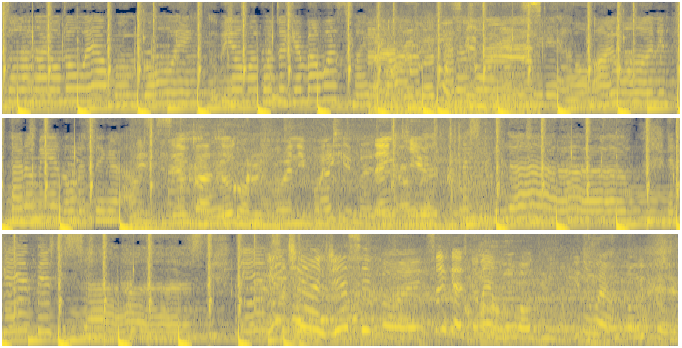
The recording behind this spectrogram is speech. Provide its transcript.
so I don't know where I'm going. Could be on my phone thinking about what's my plan. this I don't know man. really how I want it. I don't be able to figure out. This December, no grief for anybody. Thank you, my Thank You're you. welcome. I should be loved. And if it's just us, if Me too and Jesse boy. So you guys cannot even hug me. You know where I'm coming from.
